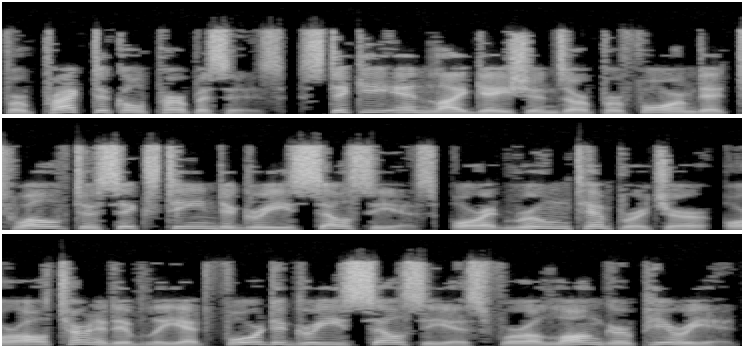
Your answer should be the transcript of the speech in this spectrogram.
For practical purposes, sticky end ligations are performed at 12 to 16 degrees Celsius, or at room temperature, or alternatively at 4 degrees Celsius for a longer period.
